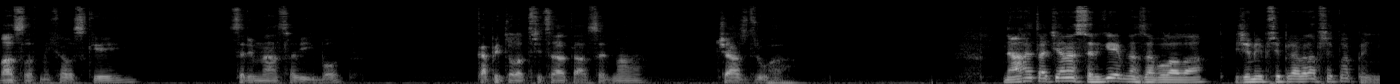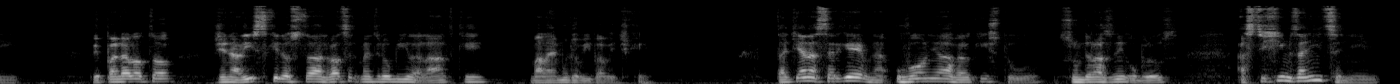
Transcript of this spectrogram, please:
Václav Michalský, 17 levých bod, kapitola 37, část 2. Náhle Tatiana Sergejevna zavolala, že mi připravila překvapení. Vypadalo to, že na lístky dostala 20 metrů bílé látky malému do výbavičky. Tatiana Sergejevna uvolnila velký stůl, sundala z něj ubrus a s tichým zanícením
